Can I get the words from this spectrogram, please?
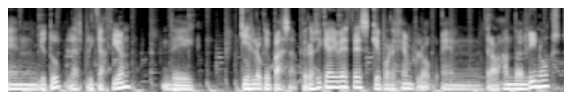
en YouTube, la explicación de qué es lo que pasa. Pero sí que hay veces que, por ejemplo, en, trabajando en Linux,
